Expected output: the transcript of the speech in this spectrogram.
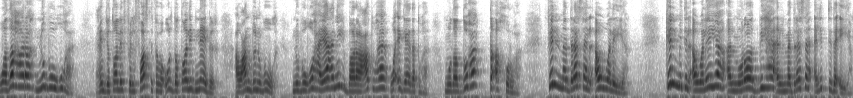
وظهر نبوغها. عندي طالب في الفصل فبقول ده طالب نابغ أو عنده نبوغ. نبوغها يعني براعتها وإجادتها مضادها تأخرها. في المدرسة الأولية كلمة الأولية المراد بها المدرسة الابتدائية.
